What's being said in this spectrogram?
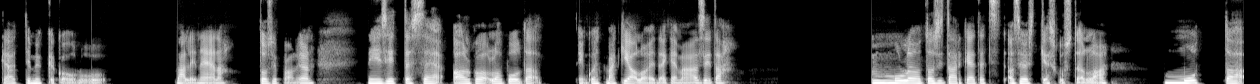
käytti mykkäkoulua välineenä tosi paljon. Niin sitten se alkoi lopulta, niin kuin, että mäkin aloin tekemään sitä. Mulle on tosi tärkeää, että asioista keskustellaan. Mutta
